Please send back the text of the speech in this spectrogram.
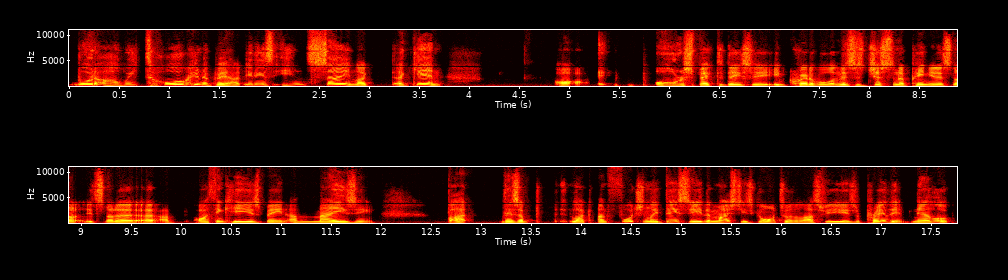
what are we talking about? It is insane. Like, again, oh, all respect to DC, incredible. And this is just an opinion. It's not. It's not a. a, a I think he has been amazing, but there's a like. Unfortunately, DC the most he's gone to in the last few years a prelim. Now, look,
